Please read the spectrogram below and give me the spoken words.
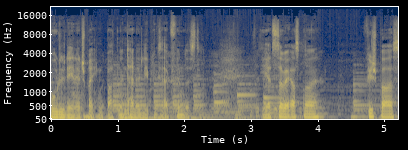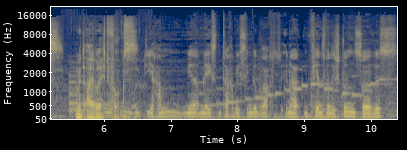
wo du den entsprechenden Button in deiner Lieblings-App findest. Jetzt aber erstmal viel Spaß mit Albrecht Fuchs. Die haben mir am nächsten Tag, habe ich es hingebracht, innerhalb einem 24-Stunden-Service,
